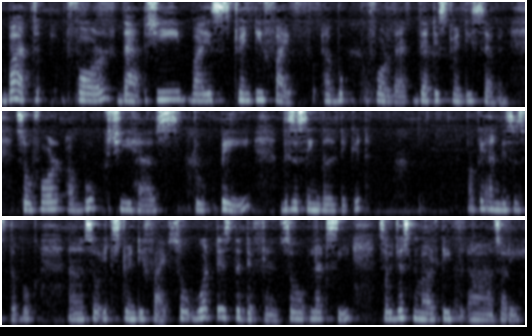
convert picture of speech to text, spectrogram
But for that she buys 25 a book for that that is 27 so for a book she has to pay this is single ticket okay and this is the book uh, so it's 25 so what is the difference? So let's see. So just multiply uh, sorry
